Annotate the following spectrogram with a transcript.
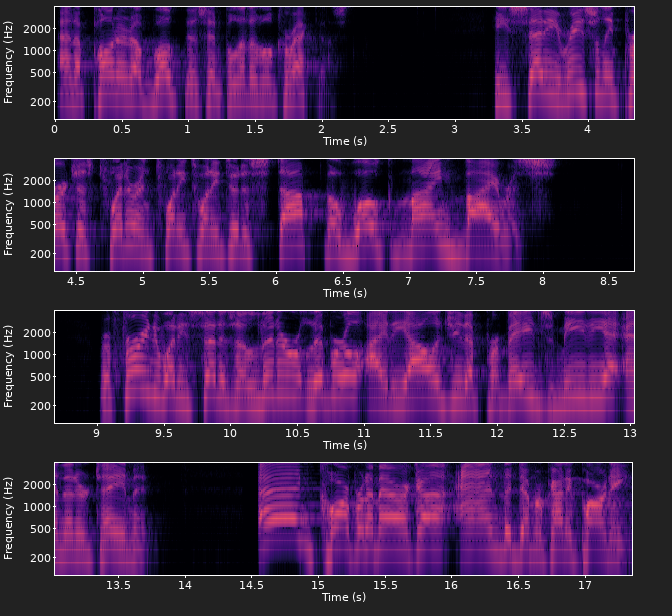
and opponent of wokeness and political correctness. He said he recently purchased Twitter in 2022 to stop the woke mind virus, referring to what he said is a liberal ideology that pervades media and entertainment, and corporate America and the Democratic Party,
